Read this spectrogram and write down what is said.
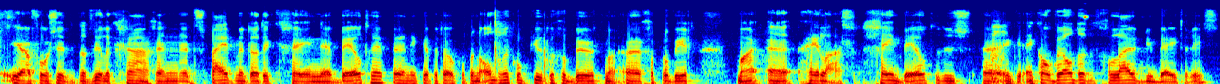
Ja, voorzitter, dat wil ik graag. En het spijt me dat ik geen eh, beeld heb. En ik heb het ook op een andere computer gebeurd, maar, eh, geprobeerd. Maar eh, helaas, geen beeld. Dus ik, ik hoop wel dat het geluid nu beter is.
